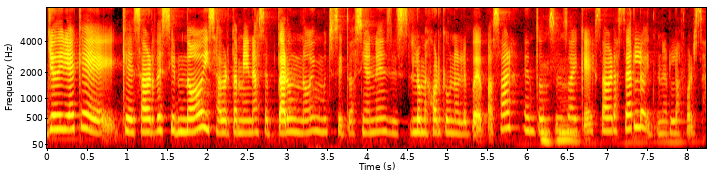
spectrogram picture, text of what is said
yo diría que, que, saber decir no y saber también aceptar un no en muchas situaciones es lo mejor que uno le puede pasar, entonces hay que saber hacerlo y tener la fuerza.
